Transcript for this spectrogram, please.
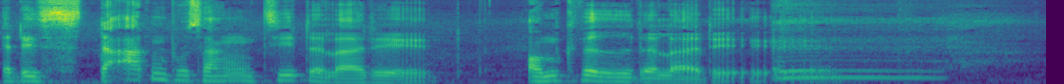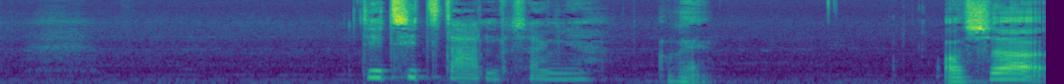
er det starten på sangen tit, eller er det omkvædet, eller er det... Øh, det er tit starten på sangen, ja. Okay. Og så,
